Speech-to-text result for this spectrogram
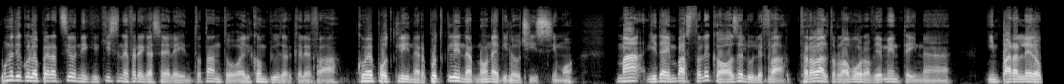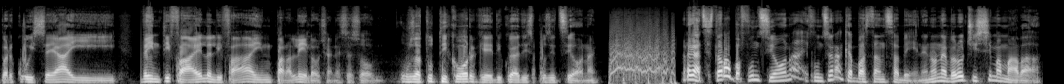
una di quelle operazioni che chi se ne frega se è lento, tanto è il computer che le fa. Come PodCleaner. PodCleaner non è velocissimo, ma gli dai in basto le cose e lui le fa. Tra l'altro lavora ovviamente in in parallelo, per cui se hai 20 file li fa in parallelo, cioè nel senso usa tutti i core di cui ha a disposizione. Ragazzi, sta roba funziona e funziona anche abbastanza bene. Non è velocissima, ma va.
